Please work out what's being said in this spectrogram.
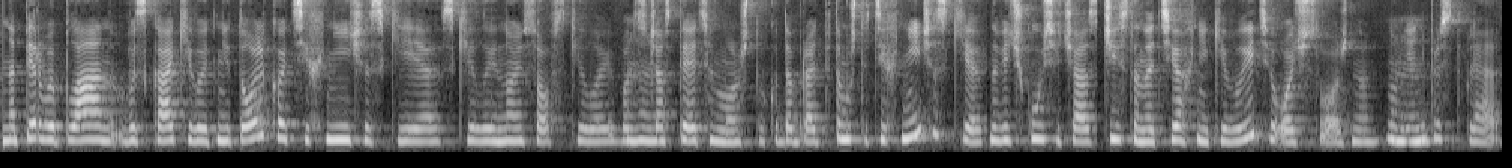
на первый план план выскакивают не только технические скиллы, но и софт-скиллы. Вот mm-hmm. сейчас ты этим можешь только добрать, потому что технически новичку сейчас чисто на технике выйти очень сложно. Ну, mm-hmm. мне не представляют.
